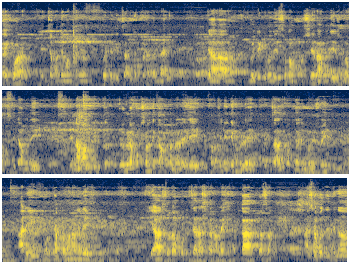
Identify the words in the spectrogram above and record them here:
गायकवाड यांच्या माध्यमातून बैठकीचं आयोजन करण्यात आलं आहे. त्या बैठकीमध्ये सोलापूर शहरामध्ये सोलापूर जिल्ह्यामध्ये जे नामांकित वेगवेगळ्या पक्षामध्ये काम करणारे जे आमचे नेते मंडळी आहेत त्यांचा आज पक्षाने प्रवेश होईल. आणि मोठ्या प्रमाणामध्ये या सोलापूरच्या राजकारणाला एक धक्का बसत अशा पद्धतीनं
